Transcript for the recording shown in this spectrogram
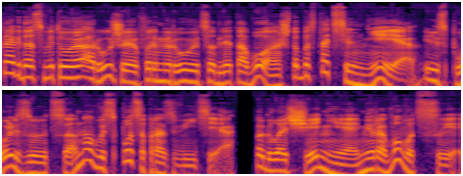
Когда святое оружие формируется для того, чтобы стать сильнее, используется новый способ развития – поглощение мирового ци.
